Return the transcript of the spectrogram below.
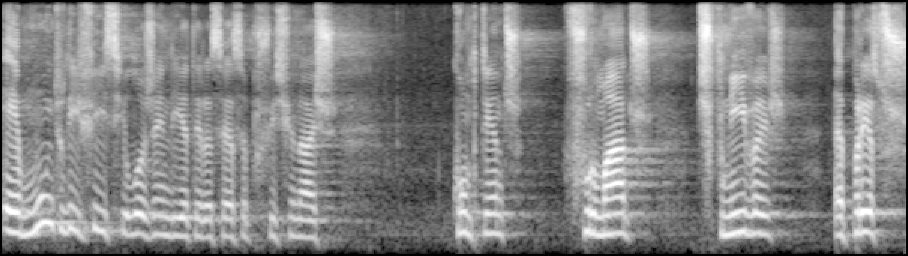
É muito difícil hoje em dia ter acesso a profissionais competentes, formados, disponíveis, a preços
